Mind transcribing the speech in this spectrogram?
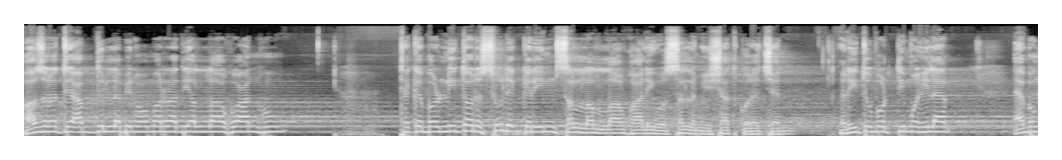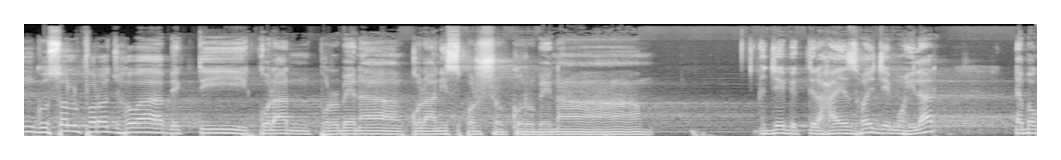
হজরতে আবদুল্লাহ বিন ওমর রাদি আল্লাহ আনহু থেকে বর্ণিত রসুল করিম সাল্লাহ আলী ওসাল্লাম ইসাদ করেছেন ঋতুবর্তী মহিলা এবং গোসল ফরজ হওয়া ব্যক্তি কোরআন পড়বে না কোরআন স্পর্শ করবে না যে ব্যক্তির হায়েজ হয় যে মহিলার এবং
